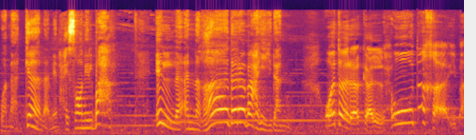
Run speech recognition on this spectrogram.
وما كان من حصان البحر إلا أن غادر بعيدا وترك الحوت خائبا.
